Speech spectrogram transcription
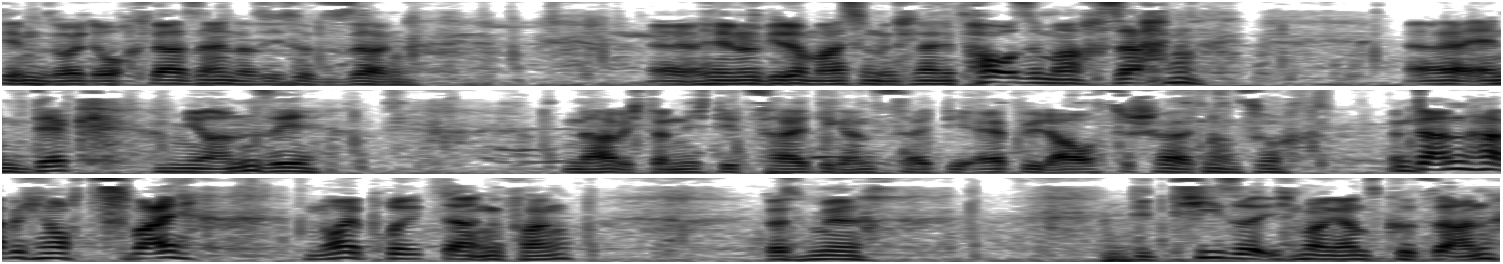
dem sollte auch klar sein, dass ich sozusagen äh, hin und wieder mal so eine kleine Pause mache, Sachen äh, entdecke, mir ansehe. Und da habe ich dann nicht die Zeit, die ganze Zeit die App wieder auszuschalten und so. Und dann habe ich noch zwei neue Projekte angefangen, dass mir die teaser ich mal ganz kurz an.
